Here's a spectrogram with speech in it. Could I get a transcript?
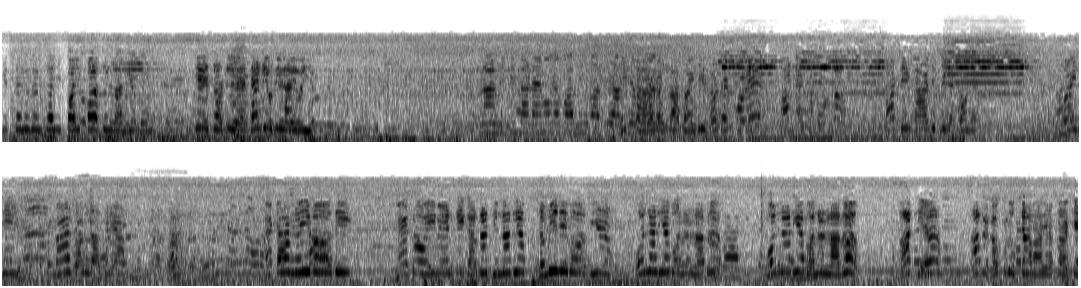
ਕਿਤੇ ਨੂੰ ਦਿਨ ਚਾਹੀ ਪਾਈ ਪਾਸਿੰਗ ਲੱਗੀ ਕੀ ਤੁਹਾਡੀ ਇੱਥੇ ਡਿਊਟੀ ਲਾਈ ਹੋਈ ਹੈ ਕਿੰਨਾ ਟਾਈਮ ਹੋ ਗਿਆ ਪਾਸੀ ਵਾਸਤੇ ਇੱਕ ਕਾਗਜ਼ ਦਾ ਭਾਈ ਜੀ। ਤੁਹਾਡੇ ਕੋਲੇ ਆ ਨੈਟ ਬੋਲਦਾ ਸਾਡੀ ਕਾਰਡ ਵੀ ਲਿਖਾਉਂਗੇ ਭਾਈ ਜੀ ਮੈਂ ਤੁਹਾਨੂੰ ਦੱਸ ਰਿਹਾ। ਹਾਂ। ਮੈਂ ਕਹਿੰਦਾ ਨਹੀਂ ਬੋਲਦੀ। ਮੈਂ ਤਾਂ ਉਹੀ ਬੇਨਤੀ ਕਰਦਾ ਜਿਨ੍ਹਾਂ ਦੀਆਂ ਜ਼ਮੀਨ ਨਹੀਂ ਬੋਲਦੀਆਂ ਉਹਨਾਂ ਦੀਆਂ ਬੋਲਣ ਲਾ ਦੋ ਉਹਨਾਂ ਦੀਆਂ ਬੋਲਣ ਲਾ ਦੋ ਆ ਗਿਆ ਆ ਦੇਖੋ ਕੜੂਕਾ ਮਾਗਰ ਪਾ ਕੇ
